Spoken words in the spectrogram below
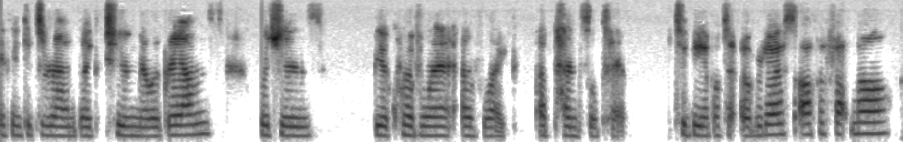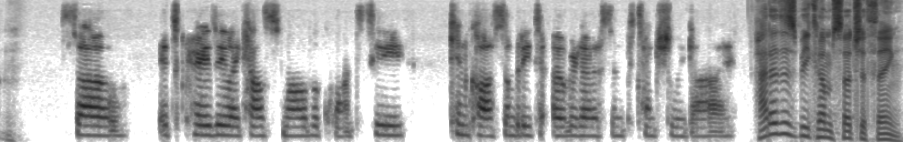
I think it's around like two milligrams, which is the equivalent of like a pencil tip to be able to overdose off of fentanyl. Mm. So it's crazy like how small of a quantity can cause somebody to overdose and potentially die. How did this become such a thing?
